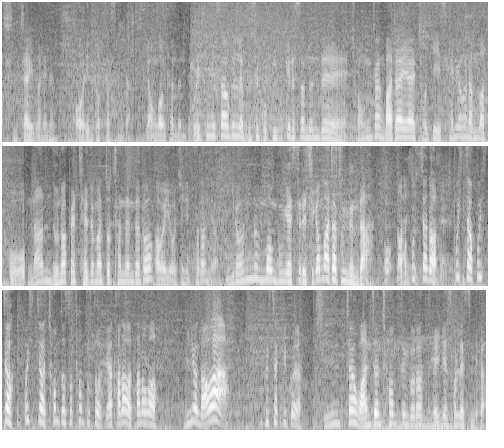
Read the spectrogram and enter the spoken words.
진짜 이번에는 어림도 없었습니다. 영광 켰는데 우리 팀이 싸우길래 무슨 꼭 궁극기를 썼는데 정작 맞아야 할 적이 3명은 안 맞고 난 눈앞에 제드만 쫓았는데도 아 왜 여진이 터졌냐? 이런 눈먼 궁에 쓰레쉬가 맞아 죽는다. 어 나도 포시자다 포시자 포시자 포시자 처음 떴어 처음 떴어 야 다 나와 다 나와 미니언 나와 포시자 킬 거야 진짜 완전 처음 뜬 거라 되게 설렜습니다.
